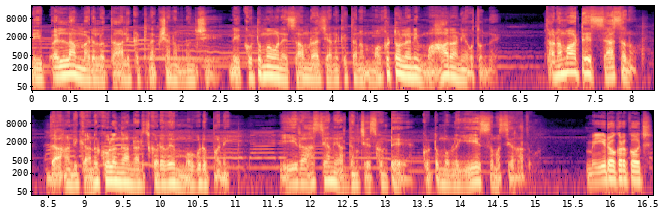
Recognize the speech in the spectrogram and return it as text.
నీ పెళ్ళాం మెడలో తాలి కట్టిన క్షణం నుంచి నీ కుటుంబం అనే సామ్రాజ్యానికి తన మకుటంలోని మహారాణి అవుతుంది. తన మాటే శాసనం. దానికి అనుకూలంగా నడుచుకోవడమే మొగుడు పని. ఈ రహస్యాన్ని అర్థం చేసుకుంటే కుటుంబంలో ఏ సమస్య రాదు. మీరొకరు కోచ్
